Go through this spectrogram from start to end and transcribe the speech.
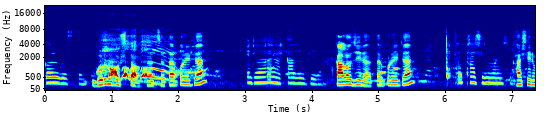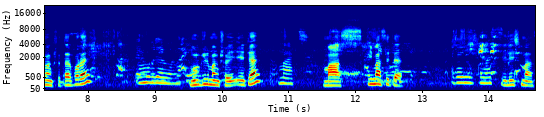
গরুর গোস্ত। গরুর গোশত আচ্ছা তারপরে এটা? এটা কালো জিরা। কালো জিরা। তারপরে এটা? খাসির মাংস। খাসির মাংস তারপরে? মুরগির মাংস। মুরগির মাংস এটা? মাছ। মাছ কি মাছ এটা? ইলিশ মাছ। ইলিশ মাছ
